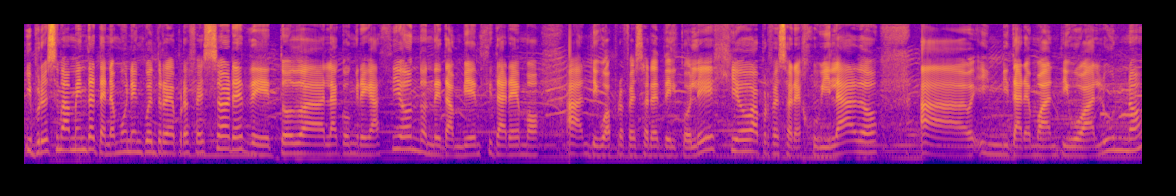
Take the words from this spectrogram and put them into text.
Y próximamente tenemos un encuentro de profesores de toda la congregación, donde también citaremos a antiguos profesores del colegio, a profesores jubilados, a, invitaremos a antiguos alumnos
